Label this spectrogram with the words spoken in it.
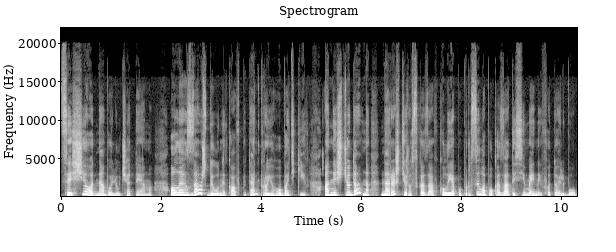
Це ще одна болюча тема. Олег завжди уникав питань про його батьків, а нещодавно нарешті розказав, коли я попросила показати сімейний фотоальбом.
